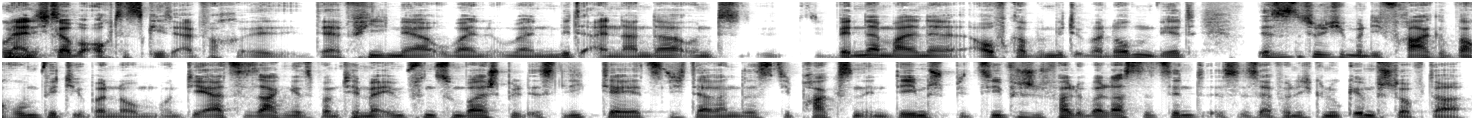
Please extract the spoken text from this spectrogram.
Nein, ich glaube auch, das geht einfach äh, da viel mehr um ein, um ein Miteinander. Und wenn da mal eine Aufgabe mit übernommen wird, das ist natürlich immer die Frage, warum wird die übernommen? Und die Ärzte sagen jetzt beim Thema Impfen zum Beispiel, es liegt ja jetzt nicht daran, dass die Praxen in dem spezifischen Fall überlastet sind. Es ist einfach nicht genug Impfstoff da.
